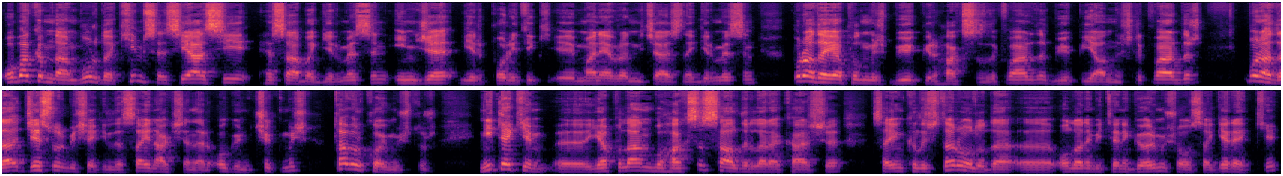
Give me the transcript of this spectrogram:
O bakımdan burada kimse siyasi hesaba girmesin, ince bir politik e, manevranın içerisine girmesin. Burada yapılmış büyük bir haksızlık vardır, büyük bir yanlışlık vardır. Burada cesur bir şekilde Sayın Akşener o gün çıkmış, tavır koymuştur. Nitekim e, yapılan bu haksız saldırılara karşı Sayın Kılıçdaroğlu da e, olanı biteni görmüş olsa gerek ki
